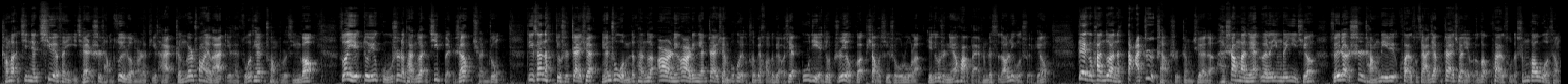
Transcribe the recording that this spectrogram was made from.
成了今年七月份以前市场最热门的题材，整个创业板也在昨天创出了新高，所以对于股市的判断基本上全中。第三呢，就是债券。年初我们的判断，二零二零年债券不会有特别好的表现，估计也就只有个票息收入了，也就是年化百分之四到六的水平。这个判断呢，大致上是正确的。上半年为了应对疫情，随着市场利率快速下降，债券有了个快速的升高过程。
